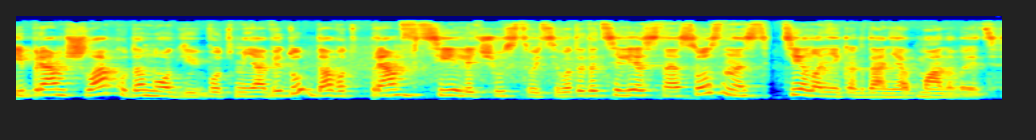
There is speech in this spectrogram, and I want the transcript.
И прям шла, куда ноги вот меня ведут, да, вот прям в теле чувствуете. Вот эта телесная осознанность тело никогда не обманывает.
